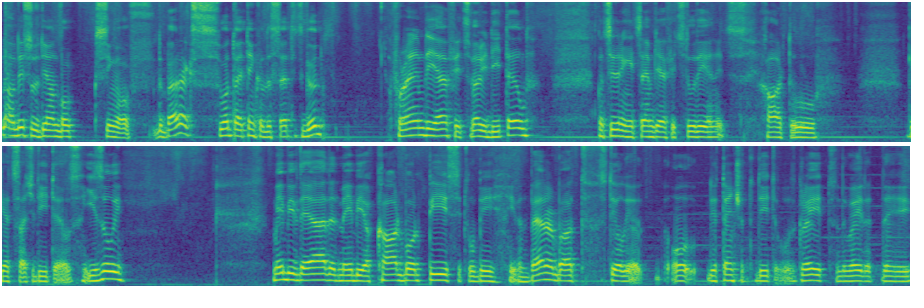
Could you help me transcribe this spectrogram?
Now this was the unboxing of the barracks. What do I think of the set it's good for MDF it's very detailed. Considering it's MDF it's 2D and it's hard to get such details easily. Maybe if they added maybe a cardboard piece it will be even better but still the, all the attention to detail was great. The way that they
